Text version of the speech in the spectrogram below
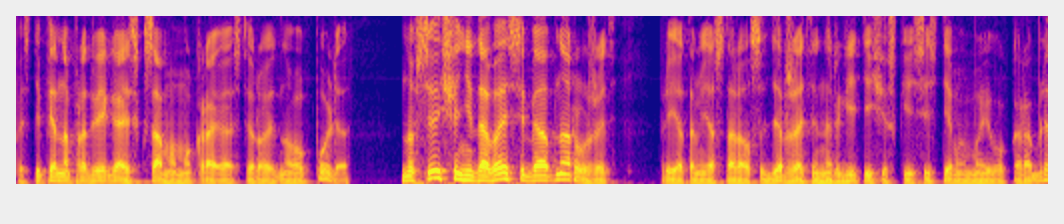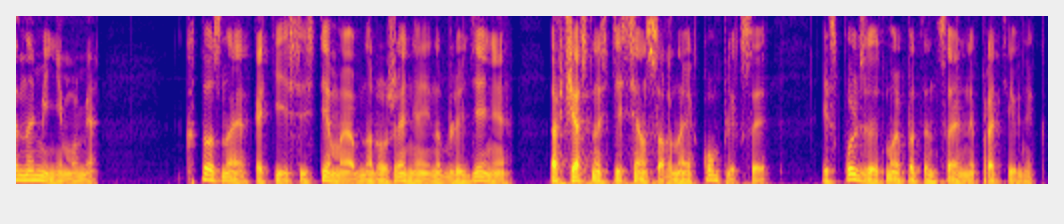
постепенно продвигаясь к самому краю астероидного поля, но все еще не давая себя обнаружить. При этом я старался держать энергетические системы моего корабля на минимуме. Кто знает, какие системы обнаружения и наблюдения, а в частности сенсорные комплексы, использует мой потенциальный противник.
